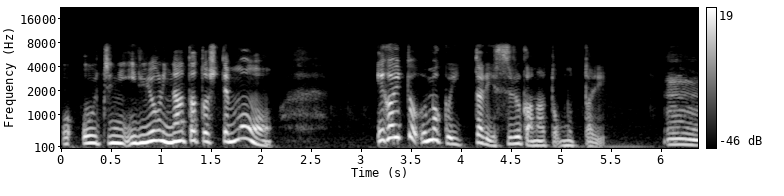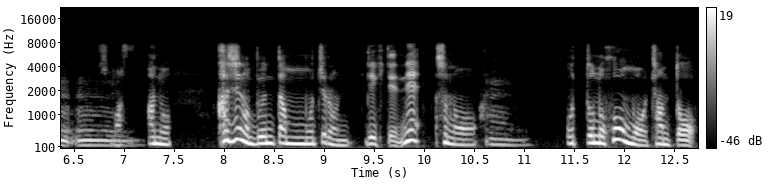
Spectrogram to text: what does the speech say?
おお家にいるようになったとしても意外とうまくいったりするかなと思ったりうんします。あの家事の分担ももちろんできてねそのうん。夫の方もちゃんと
